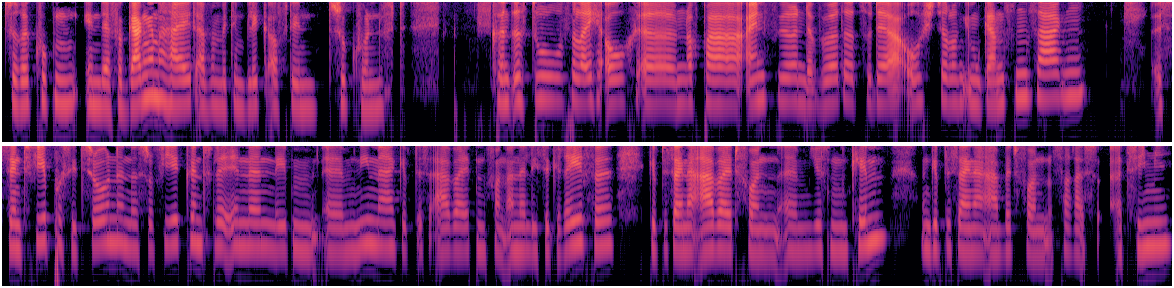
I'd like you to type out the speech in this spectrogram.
Zurückgucken in der Vergangenheit, aber mit dem Blick auf die Zukunft. Könntest du vielleicht auch äh, noch ein paar einführende Wörter zu der Ausstellung im Ganzen sagen? Es sind vier Positionen, also vier KünstlerInnen. Neben ähm, Nina gibt es Arbeiten von Anneliese Gräfe, gibt es eine Arbeit von ähm, Yusun Kim und gibt es eine Arbeit von Faras Azimi.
